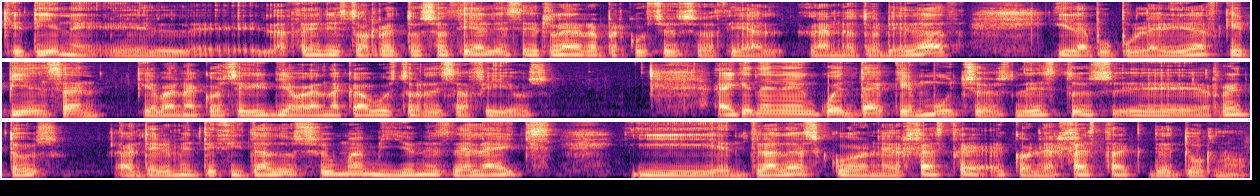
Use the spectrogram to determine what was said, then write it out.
que tiene el, hacer estos retos sociales es la repercusión social, la notoriedad y la popularidad que piensan que van a conseguir llevando a cabo estos desafíos. Hay que tener en cuenta que muchos de estos eh, retos anteriormente citados suman millones de likes y entradas con el con el hashtag de turno.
